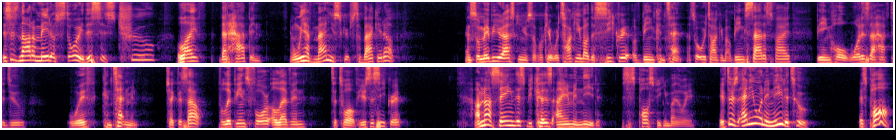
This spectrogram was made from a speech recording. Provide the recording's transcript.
This is not a made up story. This is true life that happened. And we have manuscripts to back it up. And so maybe you're asking yourself, okay, we're talking about the secret of being content. That's what we're talking about. Being satisfied, being whole. What does that have to do with contentment? Check this out Philippians 4 11 to 12. Here's the secret. I'm not saying this because I am in need. This is Paul speaking, by the way. If there's anyone in need, it's who? It's Paul.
